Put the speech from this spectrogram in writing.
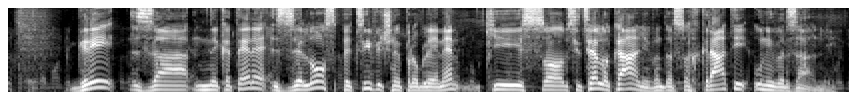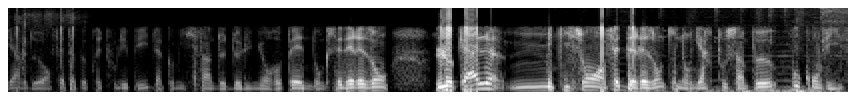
Gre za nekatere zelo specifične probleme, ki so sicer lokalni, vendar so hkrati univerzalni. De, de l'Union européenne. Donc c'est des raisons locales, mais qui sont en fait des raisons qui nous regardent tous un peu où qu'on vive.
